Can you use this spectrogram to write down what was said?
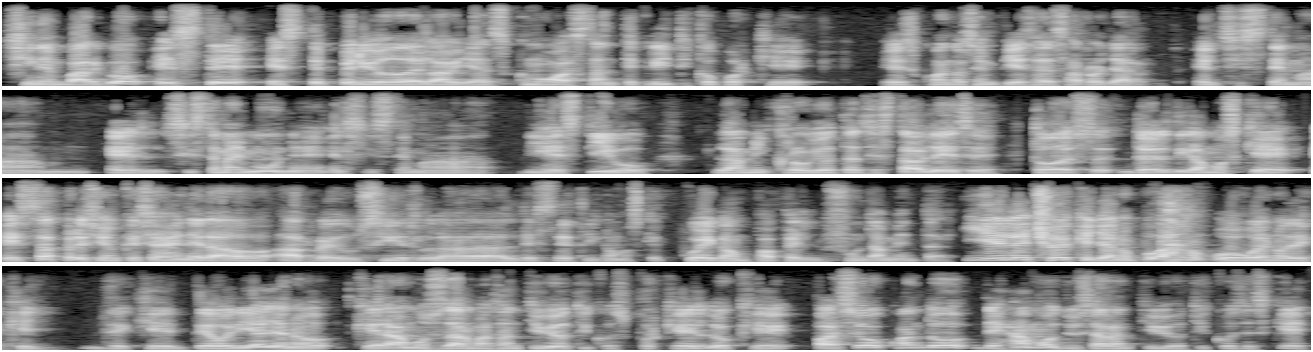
Sin embargo, este, este periodo de la vida es como bastante crítico porque es cuando se empieza a desarrollar el sistema, el sistema inmune, el sistema digestivo, la microbiota se establece, todo entonces digamos que esta presión que se ha generado a reducir la destete, digamos que juega un papel fundamental. Y el hecho de que ya no o bueno, de que, de que en teoría ya no queramos usar más antibióticos, porque lo que pasó cuando dejamos de usar antibióticos es que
